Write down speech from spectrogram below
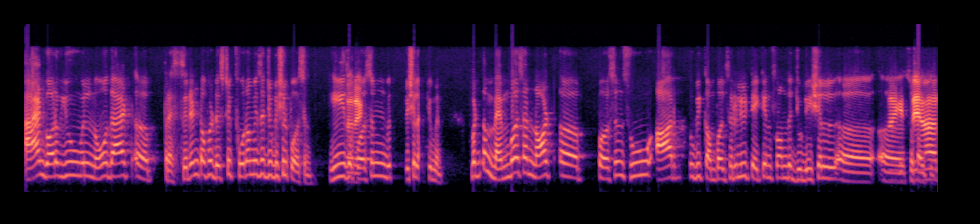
And Gaurav, you will know that uh, president of a district forum is a judicial person. He is Correct. a person with judicial acumen. But the members are not uh, persons who are to be compulsorily taken from the judicial uh, uh, right. They are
